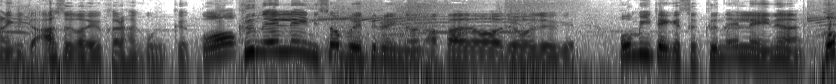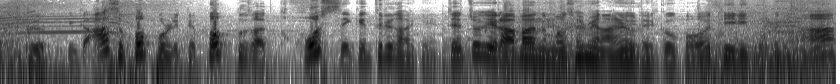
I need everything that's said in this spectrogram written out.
하는 게 아서가 역할을 하고 있겠고 근 엘레인이 서브에 들어있는 아까 어, 저 저기 봄이 덱에서 근 엘레인은 버프 그러니까 아서 버프 올릴 때 버프가 더 세게 들어가게. 제 쪽에 라바는 뭐 설명 안 해도 될 거고 딜이고 그냥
